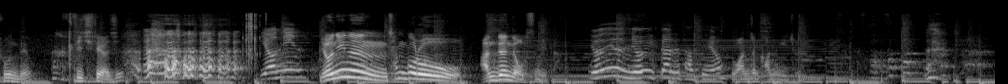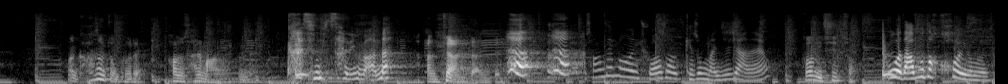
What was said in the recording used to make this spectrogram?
좋은데요? 뒤칠해야지. 연인. 연인은 참고로 안 되는 데 없습니다. 연인은 여기까지 다 돼요? 완전 가능이죠. 난 가슴 좀 그래. 가슴 살 많아. 근데 가슴살이 많아? 안 돼, 안 돼, 안 돼. 상대방은 좋아서 계속 만지지 않아요? 저는 진짜 우와 나보다 커 이러면서.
